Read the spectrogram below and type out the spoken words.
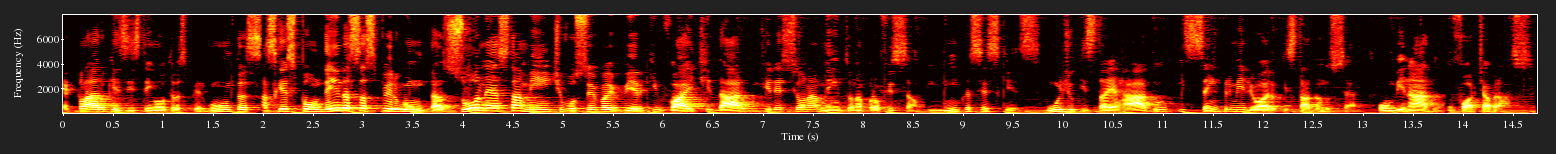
É claro que existem outras perguntas, mas respondendo essas perguntas honestamente, você vai ver que vai te dar um direcionamento na profissão profissão. E nunca se esqueça: mude o que está errado e sempre melhore o que está dando certo. Combinado? Um forte abraço.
